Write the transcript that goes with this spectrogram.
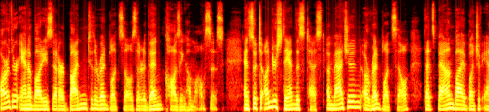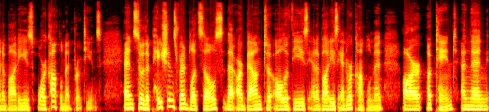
are there antibodies that are binding to the red blood cells that are then causing hemolysis? And so to understand this test, imagine a red blood cell that's bound by a bunch of antibodies or complement proteins. And so the patient's red blood cells that are bound to all of these antibodies and or complement are obtained and then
